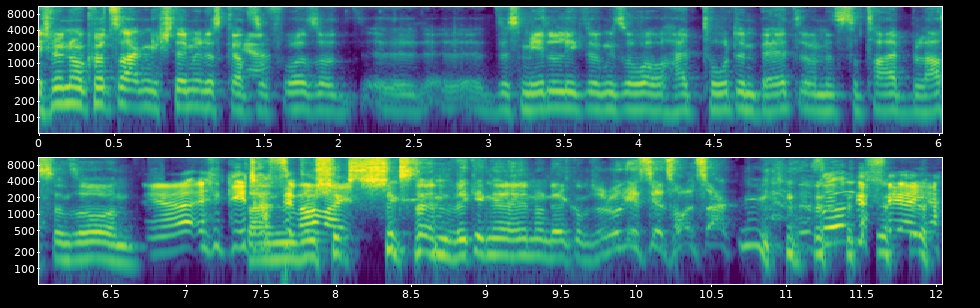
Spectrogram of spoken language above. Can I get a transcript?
Ich will nur kurz sagen, ich stelle mir das gerade ja. so vor, so äh, das Mädel liegt irgendwie so halb tot im Bett und ist total blass und so und ja, geht dann du schickst, schickst einen Wikinger hin und der kommt so, du gehst jetzt Holzhacken. So ungefähr, ja.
